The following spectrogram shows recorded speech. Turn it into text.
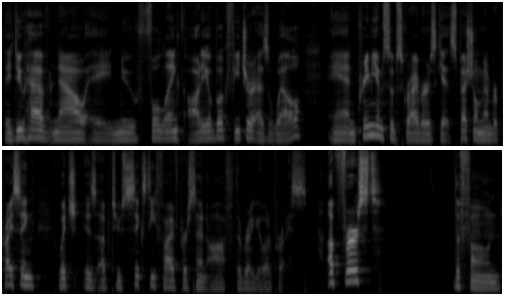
They do have now a new full-length audiobook feature as well, and premium subscribers get special member pricing, which is up to 65% off the regular price. Up first, the phone.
